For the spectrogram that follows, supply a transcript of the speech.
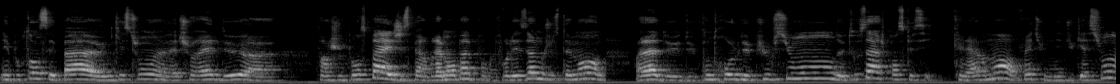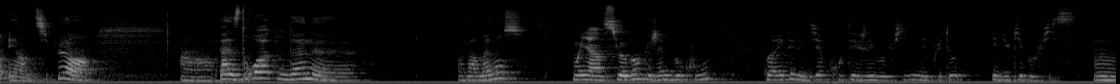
Et pourtant, c'est pas euh, une question euh, naturelle de... Euh, enfin, je pense pas et j'espère vraiment pas pour, pour les hommes justement. Voilà, de, de, contrôle de pulsion, de tout ça. Je pense que c'est clairement en fait une éducation et un petit peu un, un passe-droit qu'on donne en permanence. Moi, il y a un slogan que j'aime beaucoup. Faut arrêter de dire protéger vos filles, mais plutôt éduquer vos fils. Hmm.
